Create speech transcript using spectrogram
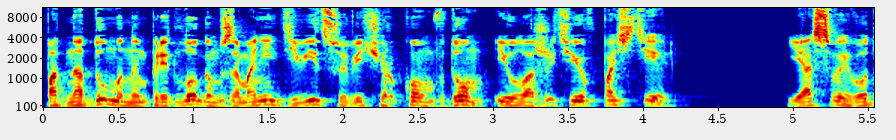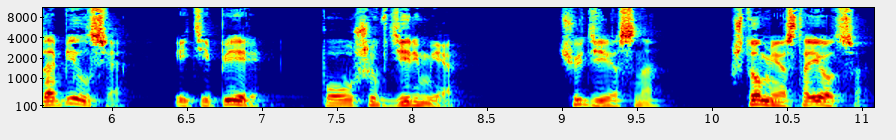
под надуманным предлогом заманить девицу вечерком в дом и уложить ее в постель. Я своего добился, и теперь по уши в дерьме. Чудесно. Что мне остается?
